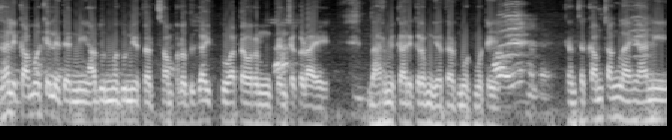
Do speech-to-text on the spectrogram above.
झाले कामं केले त्यांनी अधून मधून येतात सांप्रदायिक वातावरण त्यांच्याकडे आहे. धार्मिक कार्यक्रम घेतात मोठमोठे. त्यांचं काम चांगलं आहे आणि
